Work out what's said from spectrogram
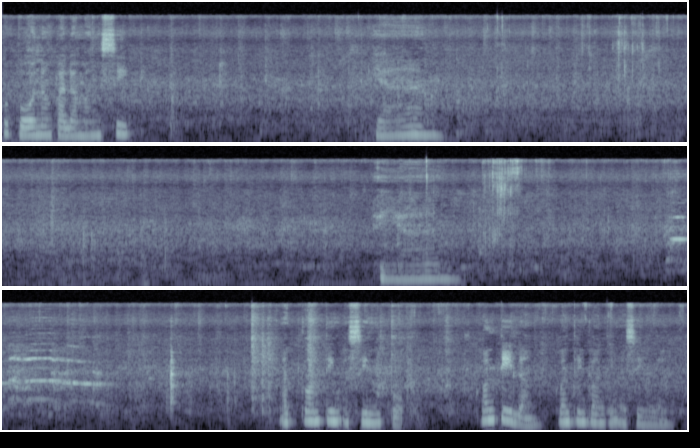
ko po ng kalamansi. Yan. Ayan. At konting asin po. Konti lang. Konting-konting asin lang.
